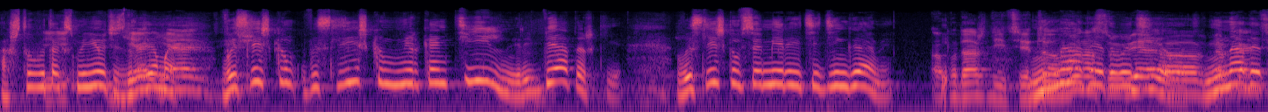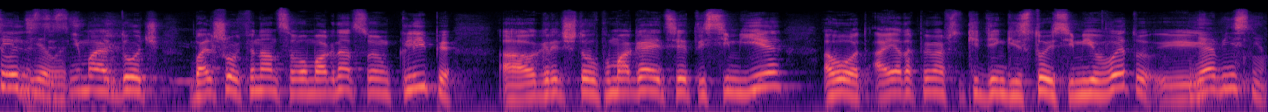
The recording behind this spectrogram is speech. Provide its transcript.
А что вы так смеетесь, я- друзья мои? я- Вы слишком, вы слишком меркантильны, ребятушки. Вы слишком все меряете деньгами. А, Подождите, Не это вы надо нас этого увя- делать, в не надо этого делать. Снимает дочь большого финансового магната в своем клипе, а, вы говорите, что вы помогаете этой семье, а вот, а я так понимаю, все-таки деньги из той семьи в эту. И... Я объясню.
